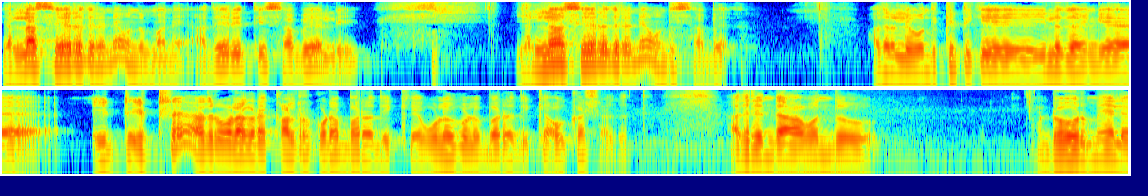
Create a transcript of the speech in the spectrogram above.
ಎಲ್ಲ ಸೇರಿದ್ರೇ ಒಂದು ಮನೆ. ಅದೇ ರೀತಿ ಸಭೆಯಲ್ಲಿ ಎಲ್ಲ ಸೇರಿದ್ರೇ ಒಂದು ಸಭೆ. ಅದರಲ್ಲಿ ಒಂದು ಕಿಟಕಿ ಇಲ್ಲದಂಗೆ ಇಟ್ಟು ಇಟ್ಟರೆ ಅದರ ಒಳಗಡೆ ಕಳ್ಳರು ಕೂಡ ಬರೋದಕ್ಕೆ, ಹುಳುಗಳು ಬರೋದಕ್ಕೆ ಅವಕಾಶ ಆಗುತ್ತೆ. ಅದರಿಂದ ಒಂದು ಡೋರ್ ಮೇಲೆ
